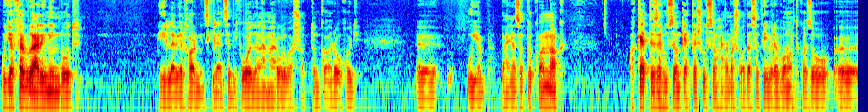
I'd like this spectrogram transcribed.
ugye a februári Nimrod hírlevél 39. oldalán már olvashattunk arról, hogy újabb pályázatok vannak. A 2022-es 23-as vadászat évre vonatkozó ö,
